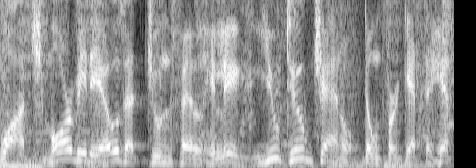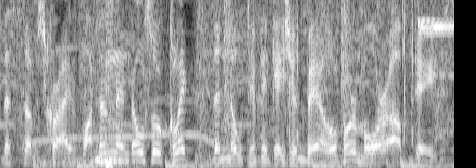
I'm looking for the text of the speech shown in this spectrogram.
Watch more videos at Junfel Gilig YouTube channel. Don't forget to hit the subscribe button and also click the notification bell for more updates.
